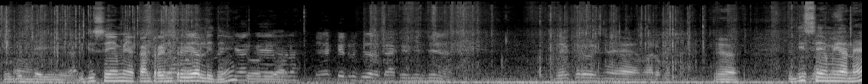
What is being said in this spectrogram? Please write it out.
ये भी सही है ఇది సేమియా కానీ రెండు రియల్ ఇది Yeah. ఇది సేమియానే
